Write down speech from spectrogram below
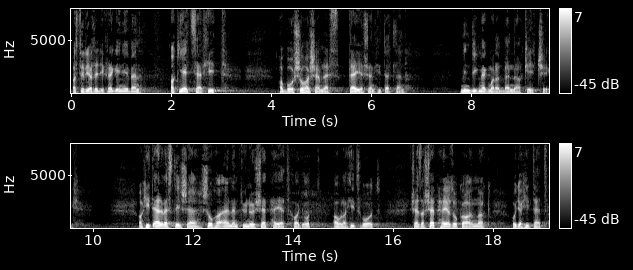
Azt írja az egyik regényében, aki egyszer hit, abból sohasem lesz teljesen hitetlen. Mindig megmarad benne a kétség. A hit elvesztése soha el nem tűnő sebb helyet hagy ott, ahol a hit volt, és ez a sebb hely az oka annak, hogy a hitet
